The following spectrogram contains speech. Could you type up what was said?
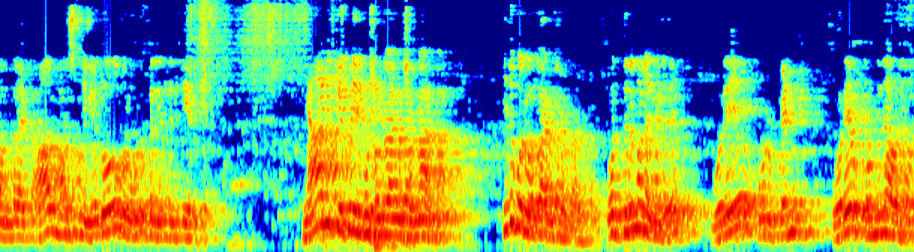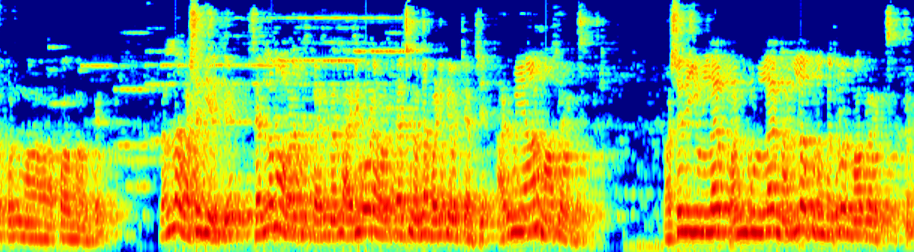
பங்களாட்டு ஆள் மனசுக்குள்ள ஏதோ ஒரு உடுக்கல் இருந்துகிட்டே இருக்கு. ஞானிக்கு எப்படி இருக்குன்னு சொல்றாங்கன்னு சொன்னா இதுக்கு ஒரு உதாரணம் சொல்றாங்க. ஒரு திருமண வீடு ஒரே ஒரு பெண் ஒரே பொண்ணு தான் அவருக்கு பொண்ணு அப்பா அம்மாவுக்கு. நல்ல வசதி இருக்கு. செல்லமா வளர்த்துருக்காரு. நல்ல அறிவோட வளர்த்தாச்சு. நல்லா படிக்க வச்சாச்சு. அருமையான மாப்பிள்ளை கிடைச்சு. வசதியுள்ள பண்புள்ள நல்ல குடும்பத்தில் ஒரு மாப்பிள்ளை கிடைச்சு.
